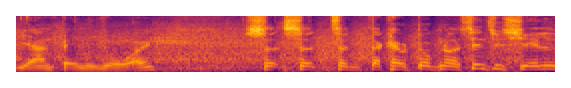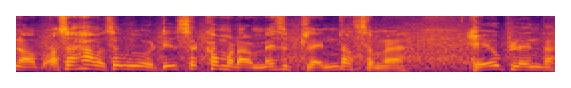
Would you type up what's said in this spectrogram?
øh, jernbanejord. Ikke? Så, så, så, der kan jo dukke noget sindssygt sjældent op. Og så har man så ud over det, så kommer der en masse planter, som er haveplanter.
